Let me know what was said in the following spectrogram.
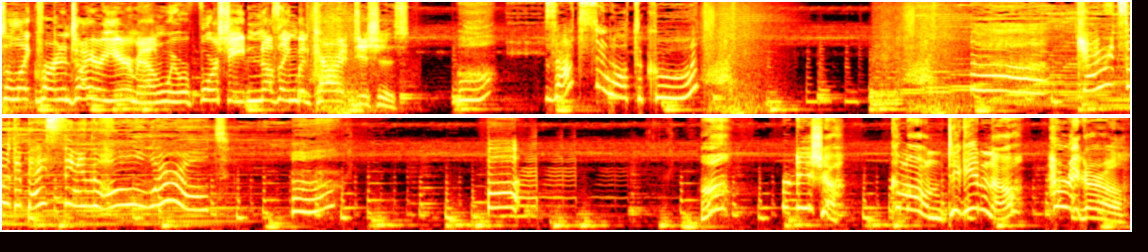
So, like, for an entire year, man, we were forced to eat nothing but carrot dishes. Oh, that's not good. Ah, carrots are the best thing in the whole world. Huh? But Huh? Radisha, come on, dig in now. Hurry, girl.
